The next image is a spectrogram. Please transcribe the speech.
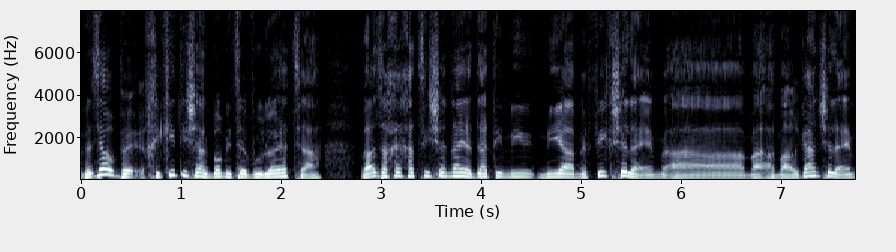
וזהו, וחיכיתי שהאלבום יצא והוא לא יצא, ואז אחרי חצי שנה ידעתי מי, מי המפיק שלהם, המ- המארגן שלהם,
